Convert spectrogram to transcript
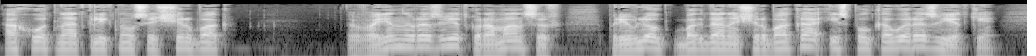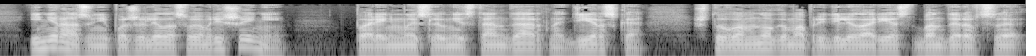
охотно откликнулся Щербак. В военную разведку Романцев привлек Богдана Щербака из полковой разведки и ни разу не пожалел о своем решении. Парень мыслил нестандартно, дерзко, что во многом определил арест бандеровца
